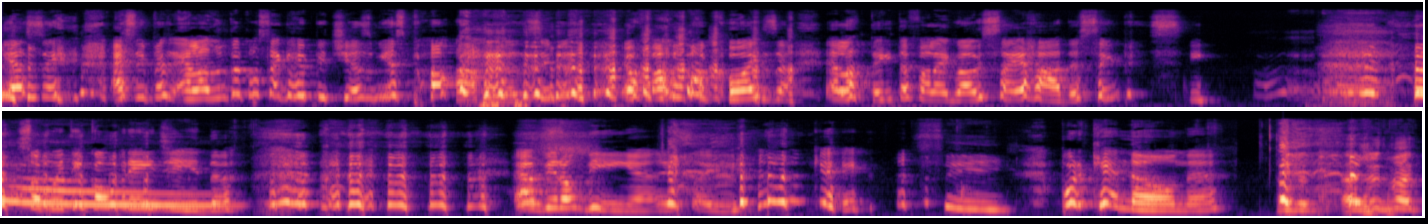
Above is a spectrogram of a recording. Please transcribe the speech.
E assim, é sempre, ela nunca consegue repetir as minhas palavras. É sempre- eu falo uma coisa, ela tenta falar igual e sai errado. É sempre assim. Sou muito incompreendida. A birombinha, é isso aí. Ok. Sim. Por que não, né? A gente, vai.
